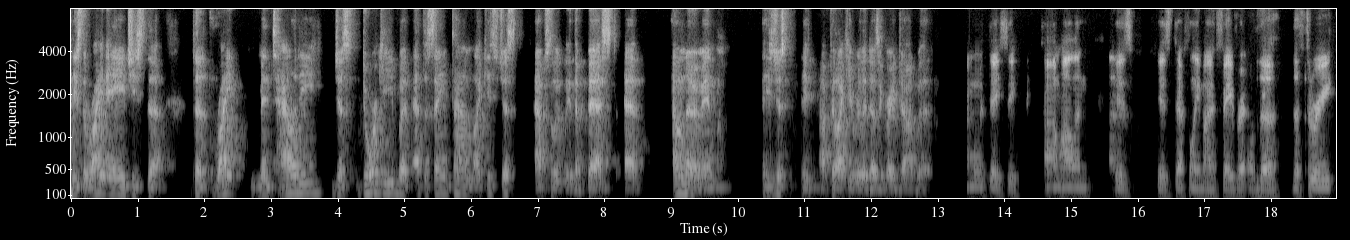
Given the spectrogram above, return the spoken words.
He's the right age, he's the the right mentality, just dorky, but at the same time, like he's just absolutely the best at I don't know, man. He's just he, I feel like he really does a great job with it. I'm with Daisy. Tom Holland is is definitely my favorite of the the three.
